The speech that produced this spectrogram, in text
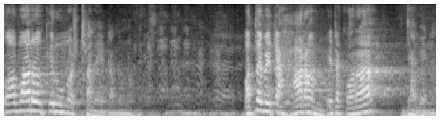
তবারকের অনুষ্ঠানে, এটা মনে হয় অতএব এটা হারাম, এটা করা যাবে না।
